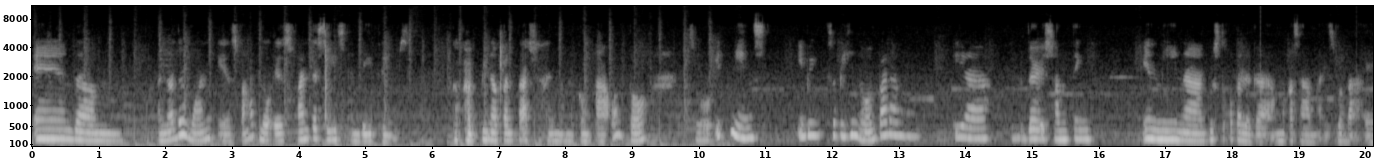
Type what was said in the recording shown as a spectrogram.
And um, another one is, pangatlo is fantasies and daydreams. Kapag pinapantasyahan mo ng kung taong to, so it means, ibig sabihin nun, parang, yeah, there is something in me na gusto ko talaga ang makasama is babae.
